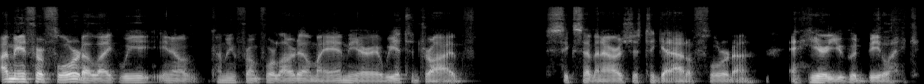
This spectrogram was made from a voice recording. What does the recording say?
I mean, for Florida, like we, you know, coming from Fort Lauderdale, Miami area, we had to drive six, seven hours just to get out of Florida. And here you could be like,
